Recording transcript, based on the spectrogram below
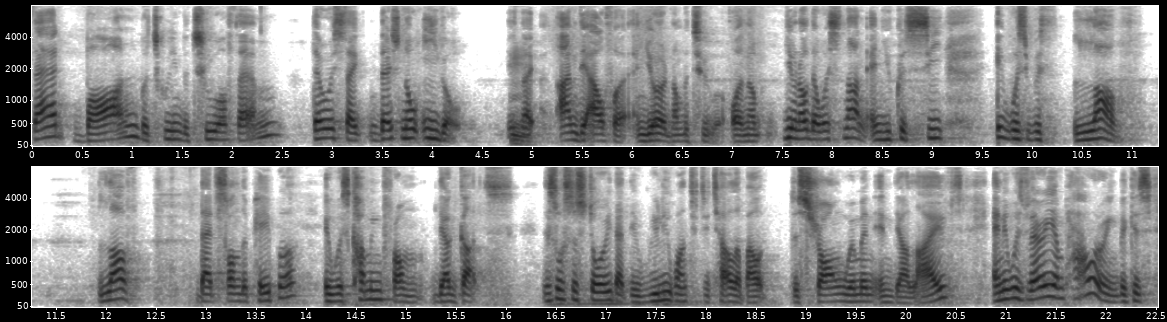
that bond between the two of them. There was like, there's no ego. It's mm. like, I'm the alpha and you're number two. Or, num- you know, there was none. And you could see it was with love. Love that's on the paper, it was coming from their guts. This was a story that they really wanted to tell about the strong women in their lives. And it was very empowering because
